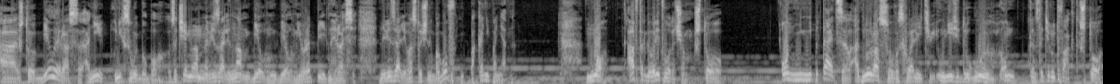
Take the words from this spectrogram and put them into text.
А что белые расы, они, у них свой был бог. Зачем нам навязали, нам, белым, белым, европейной расе, навязали восточных богов, пока непонятно. Но автор говорит вот о чем, что он не пытается одну расу восхвалить, унизить другую. Он констатирует факт, что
